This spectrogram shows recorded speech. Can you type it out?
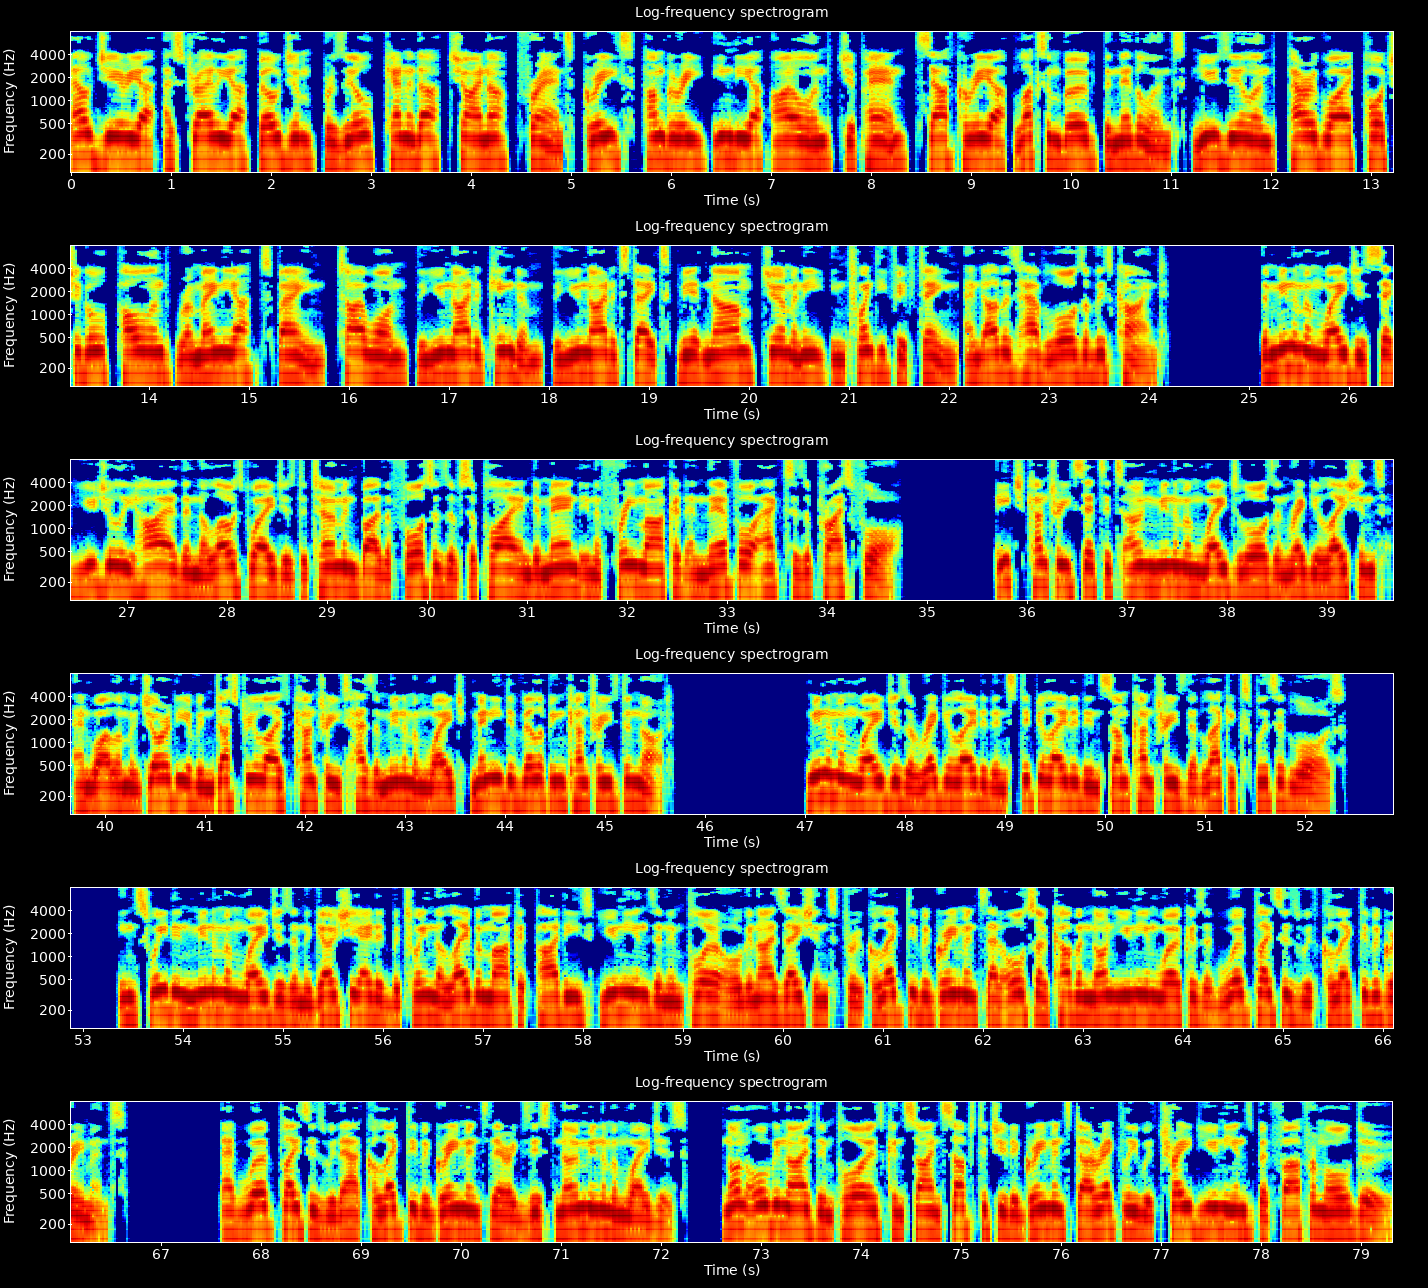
Algeria, Australia, Belgium, Brazil, Canada, China, France, Greece, Hungary, India, Ireland, Japan, South Korea, Luxembourg, the Netherlands, New Zealand, Paraguay, Portugal, Poland, Romania, Spain, Taiwan, the United Kingdom, the United States, Vietnam, Germany in 2015, and others have laws of this kind. The minimum wage is set usually higher than the lowest wage as determined by the forces of supply and demand in a free market and therefore acts as a price floor. Each country sets its own minimum wage laws and regulations, and while a majority of industrialized countries has a minimum wage, many developing countries do not. Minimum wages are regulated and stipulated in some countries that lack explicit laws. In Sweden minimum wages are negotiated between the labour market parties unions and employer organizations through collective agreements that also cover non-union workers at workplaces with collective agreements. At workplaces without collective agreements there exist no minimum wages. Non-organized employers can sign substitute agreements directly with trade unions but far from all do.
